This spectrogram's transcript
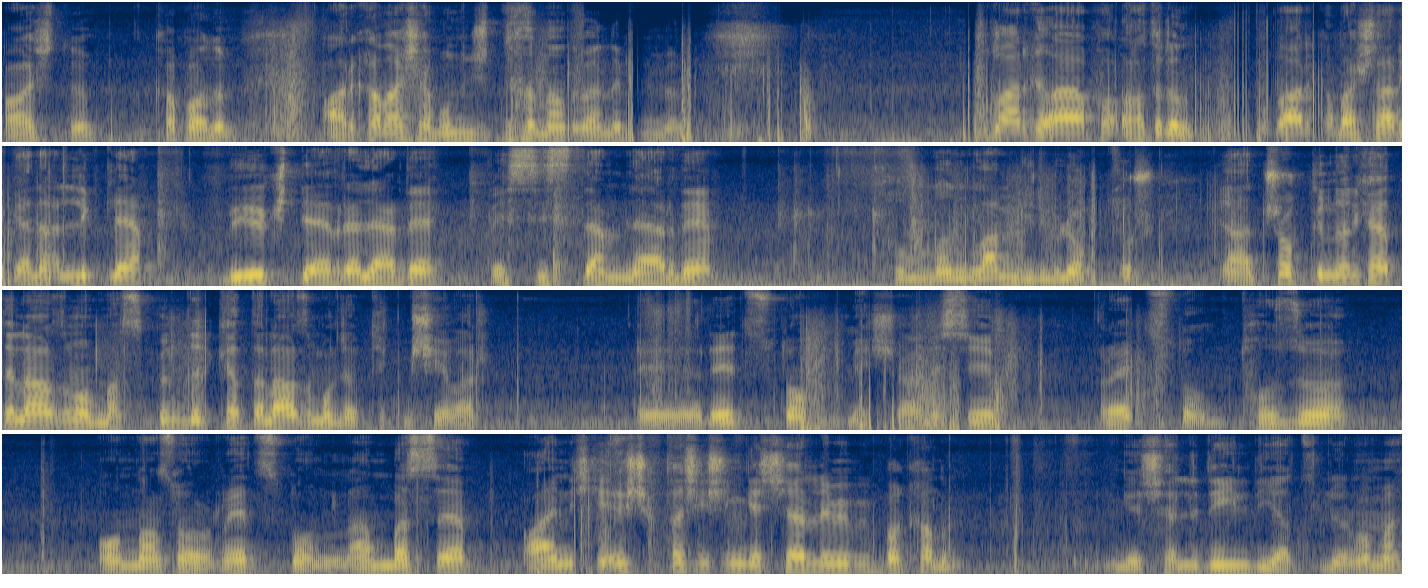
Açtım. Kapadım. Arkadaşlar bunu ciddi anlamda ben de bilmiyorum. Bu da arka, hatırladım. Bu da arkadaşlar genellikle büyük devrelerde ve sistemlerde kullanılan bir bloktur. Yani çok gündelik hayatta lazım olmaz. Gündelik hayatta lazım olacak tek bir şey var. Ee, redstone meşalesi, redstone tozu, ondan sonra redstone lambası. Aynı şey ışık taşı için geçerli mi bir bakalım. Geçerli değil diye hatırlıyorum ama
